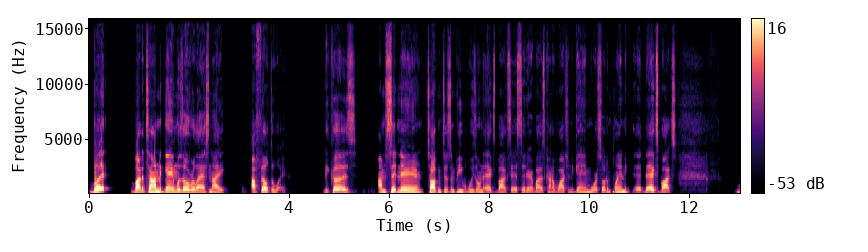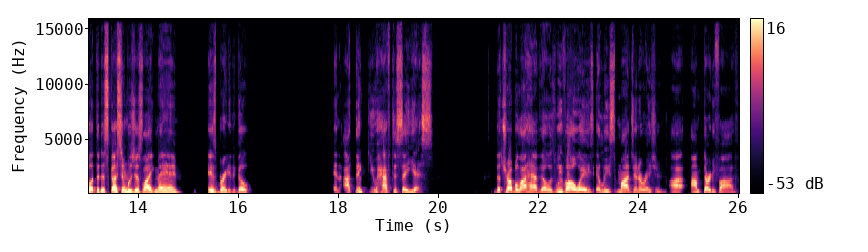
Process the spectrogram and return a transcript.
But by the time the game was over last night, I felt the way because I'm sitting there talking to some people. We was on the Xbox headset. Everybody's kind of watching the game more so than playing the, uh, the Xbox. But the discussion was just like, man, is Brady the GOAT? And I think you have to say yes. The trouble I have though is we've always, at least my generation, I, I'm 35.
